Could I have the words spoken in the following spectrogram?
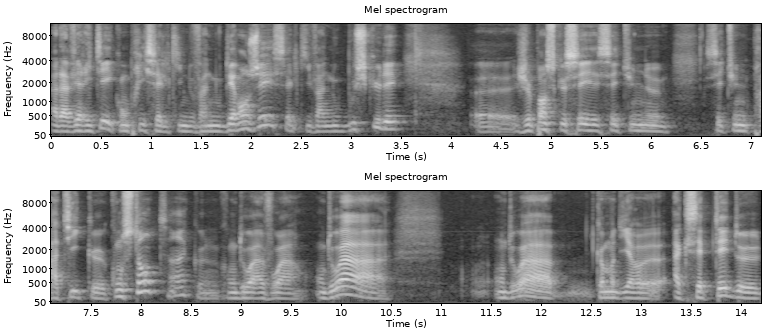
à la vérité, y compris celle qui va nous déranger, celle qui va nous bousculer. Euh, je pense que c'est une, une pratique constante hein, qu'on doit avoir. On doit, on doit comment dire, accepter de,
